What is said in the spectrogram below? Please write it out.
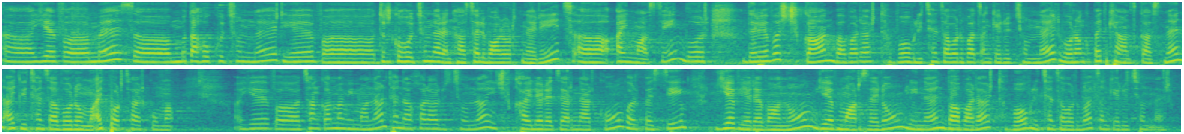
եւ մեզ մտահոգություններ եւ դժգոհություններ են հասել վարորդներից այն մասին, որ դերևս չկան բավարար թվով լիցենզավորված ընկերություններ, որոնք պետք է անցկացնեն այդ լիցենզավորումը, այդ փորձարկումը եւ ցանկանում եմ իմանալ թե նախարարությունը ինչ քայլեր է ձեռնարկում որպեսզի եւ Երևանում եւ մարզերում լինեն բավարար թվով լիցենզավորված ընկերություններ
